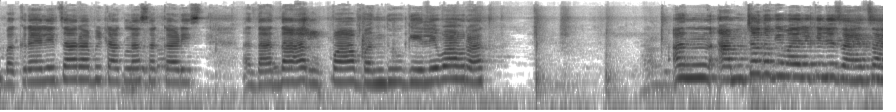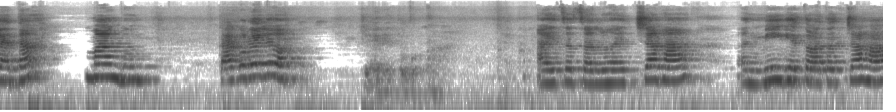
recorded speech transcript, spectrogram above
बकऱ्याले चारा बी टाकला सकाळीच दादा रुपा बंधू गेले वावरात. आणि आमच्या दोघी मायला केले जायचं आहे आता मागून. काय करू राहिले हो? आईचा चालू आहे चहा. आणि मी घेतो आता चहा.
